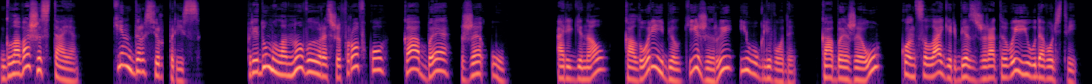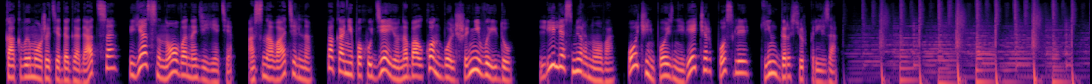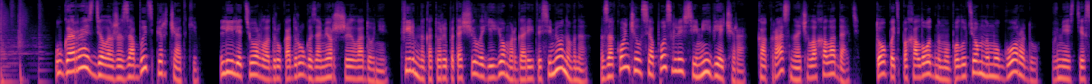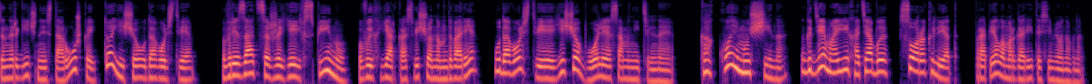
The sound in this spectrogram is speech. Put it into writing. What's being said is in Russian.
Глава шестая. Киндер-сюрприз. Придумала новую расшифровку КБЖУ. Оригинал – калории, белки, жиры и углеводы. КБЖУ – концлагерь без жратвы и удовольствий. Как вы можете догадаться, я снова на диете. Основательно. Пока не похудею, на балкон больше не выйду. Лиля Смирнова. Очень поздний вечер после киндер-сюрприза. Угораздило же забыть перчатки. Лиля терла друг от друга замерзшие ладони. Фильм, на который потащила ее Маргарита Семеновна, закончился после семи вечера. Как раз начало холодать. Топать по холодному полутемному городу вместе с энергичной старушкой – то еще удовольствие. Врезаться же ей в спину в их ярко освещенном дворе – удовольствие еще более сомнительное. «Какой мужчина! Где мои хотя бы сорок лет?» Пропела Маргарита Семеновна.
